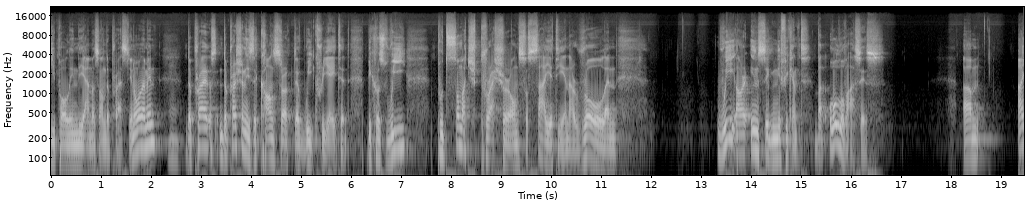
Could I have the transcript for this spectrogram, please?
people in the Amazon depressed. You know what I mean? Depress- depression is a construct that we created because we put so much pressure on society and our role and we are insignificant, but all of us is. Um, I,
